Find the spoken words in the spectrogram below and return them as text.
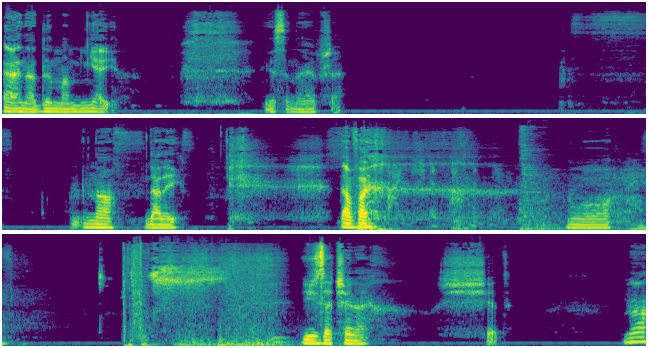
Ale na dym mam mniej. Jest to najlepsze. No, dalej. Dawaj. O. I zaczyna. Shit. No,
